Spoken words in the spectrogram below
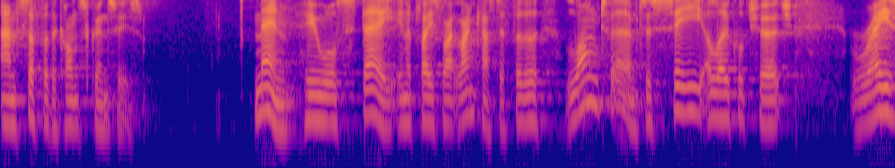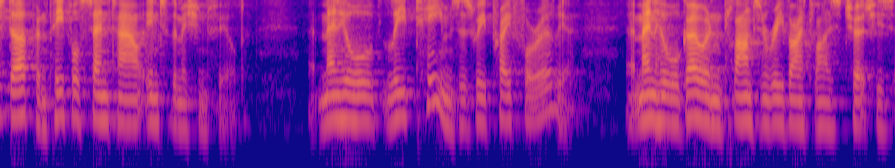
and suffer the consequences. Men who will stay in a place like Lancaster for the long term to see a local church raised up and people sent out into the mission field. Men who will lead teams, as we prayed for earlier. Men who will go and plant and revitalize churches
